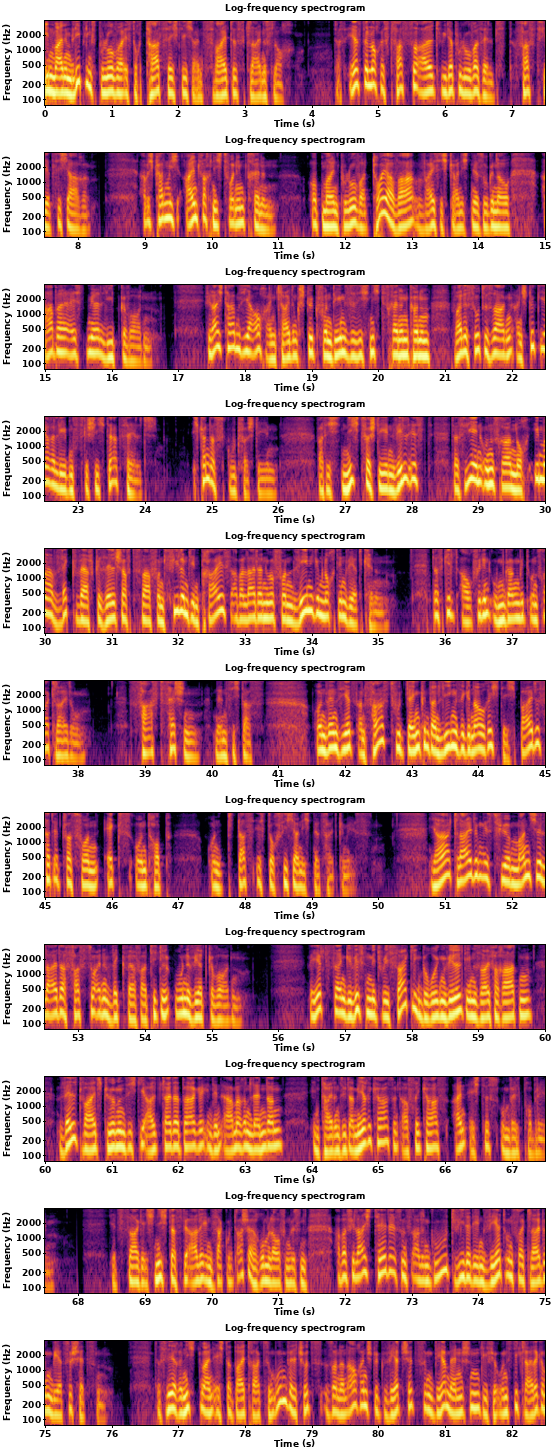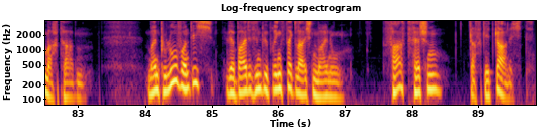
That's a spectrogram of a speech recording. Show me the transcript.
In meinem Lieblingspullover ist doch tatsächlich ein zweites kleines Loch. Das erste Loch ist fast so alt wie der Pullover selbst, fast 40 Jahre. Aber ich kann mich einfach nicht von ihm trennen. Ob mein Pullover teuer war, weiß ich gar nicht mehr so genau, aber er ist mir lieb geworden. Vielleicht haben Sie ja auch ein Kleidungsstück, von dem Sie sich nicht trennen können, weil es sozusagen ein Stück Ihrer Lebensgeschichte erzählt. Ich kann das gut verstehen. Was ich nicht verstehen will, ist, dass wir in unserer noch immer Wegwerfgesellschaft zwar von vielem den Preis, aber leider nur von wenigem noch den Wert kennen. Das gilt auch für den Umgang mit unserer Kleidung. Fast Fashion nennt sich das. Und wenn Sie jetzt an Fast Food denken, dann liegen Sie genau richtig. Beides hat etwas von Ex und Hop. Und das ist doch sicher nicht mehr zeitgemäß. Ja, Kleidung ist für manche leider fast zu einem Wegwerfartikel ohne Wert geworden. Wer jetzt sein Gewissen mit Recycling beruhigen will, dem sei verraten, weltweit türmen sich die Altkleiderberge in den ärmeren Ländern, in Teilen Südamerikas und Afrikas ein echtes Umweltproblem. Jetzt sage ich nicht, dass wir alle in Sack und Asche herumlaufen müssen, aber vielleicht täte es uns allen gut, wieder den Wert unserer Kleidung mehr zu schätzen. Das wäre nicht nur ein echter Beitrag zum Umweltschutz, sondern auch ein Stück Wertschätzung der Menschen, die für uns die Kleider gemacht haben. Mein Pullover und ich, wir beide sind übrigens der gleichen Meinung. Fast Fashion, das geht gar nicht.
